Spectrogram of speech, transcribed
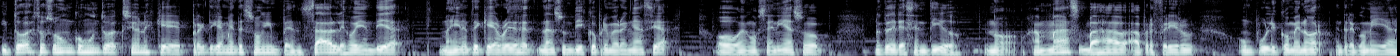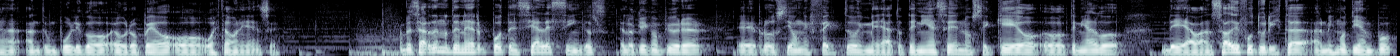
y todo esto son un conjunto de acciones que prácticamente son impensables hoy en día. Imagínate que Radiohead lance un disco primero en Asia o en Oceanía, eso no tendría sentido. No, jamás vas a, preferir un público menor, entre comillas, ante un público europeo o, estadounidense. A pesar de no tener potenciales singles, el OK Computer eh, producía un efecto inmediato. Tenía ese no sé qué o, tenía algo de avanzado y futurista al mismo tiempo.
